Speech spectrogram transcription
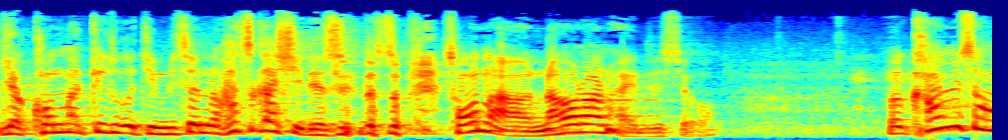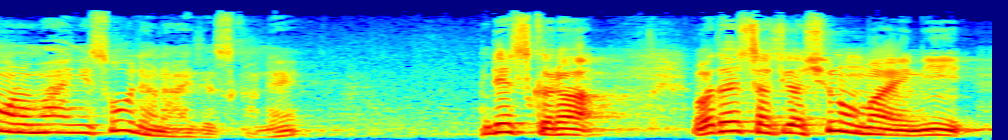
いやこんな傷口見せるの恥ずかしいですよ。そんなん治らないでしょ。神様の前にそうじゃないですかね。ですから私たちが主の前に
